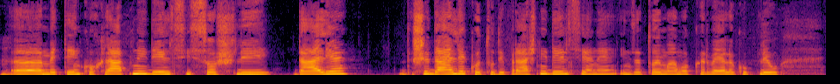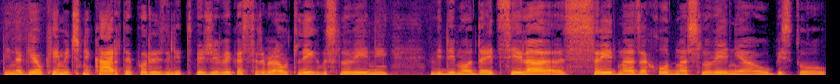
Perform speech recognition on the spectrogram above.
uh, medtem ko hlapni delci so šli dalje, še dalje kot tudi prašni delci ne? in zato imamo kar velik vpliv in na geokemične karte po razdelitvi živega srebra v tleh v Sloveniji vidimo, da je cela srednja, zahodna Slovenija v bistvu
